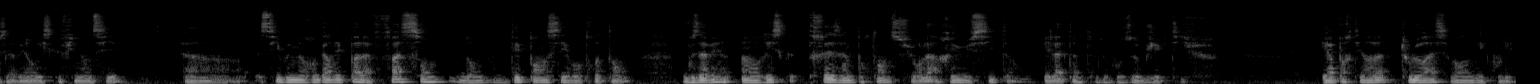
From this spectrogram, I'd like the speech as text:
vous avez un risque financier. Euh, si vous ne regardez pas la façon dont vous dépensez votre temps, vous avez un risque très important sur la réussite et l'atteinte de vos objectifs. Et à partir de là, tout le reste va en découler,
